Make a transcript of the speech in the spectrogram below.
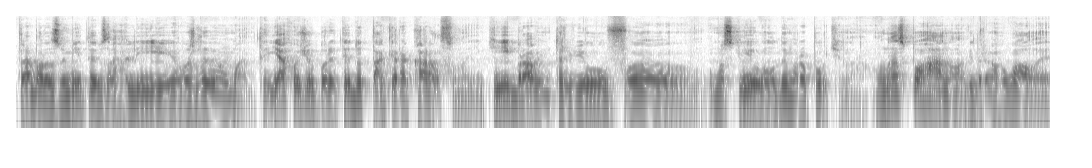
треба розуміти взагалі важливі моменти. Я хочу перейти до Такера Карлсона, який брав інтерв'ю в, в Москві у Володимира Путіна. У нас погано відреагували,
